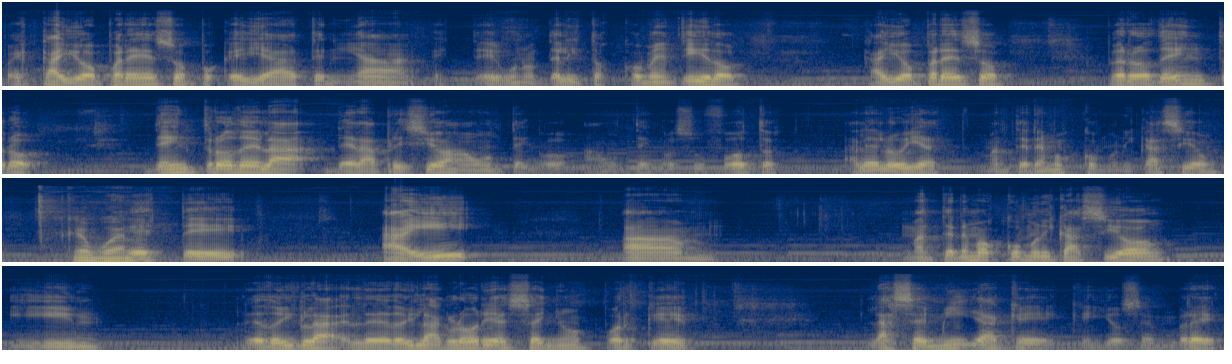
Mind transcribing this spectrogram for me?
pues cayó preso porque ya tenía este, unos delitos cometidos, cayó preso, pero dentro, dentro de la, de la prisión aún tengo, aún tengo su foto, aleluya, mantenemos comunicación. Qué bueno. Este, ahí mantenemos comunicación y le doy, la, le doy la gloria al Señor porque la semilla que, que yo sembré,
